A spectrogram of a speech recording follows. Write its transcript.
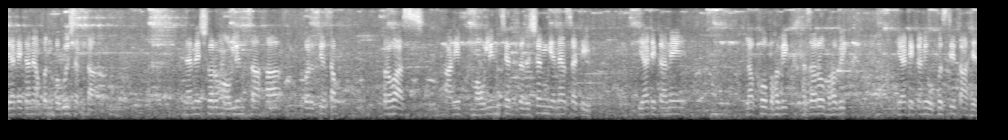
या ठिकाणी आपण बघू शकता ज्ञानेश्वर माऊलींचा हा परतीचा प्रवास आणि माऊलींचे दर्शन घेण्यासाठी या ठिकाणी लाखो भाविक हजारो भाविक या ठिकाणी उपस्थित आहेत.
